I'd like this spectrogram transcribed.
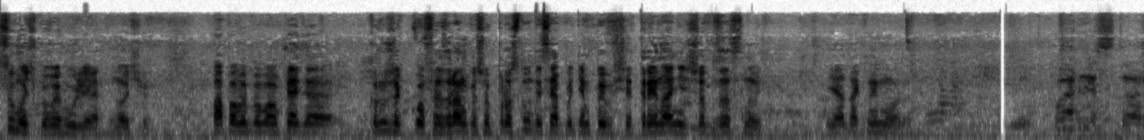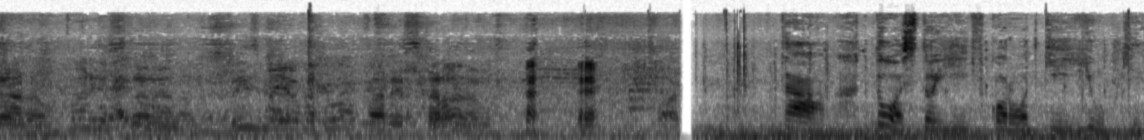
сумочку вигулює ночі. Папа випивав 5 кружок кофе зранку, щоб проснутися, а потім пив ще 3 на ніч, щоб заснути. Я так не можу. По ресторанам, по ресторанам. Жизнь моя пошла по ресторанам. Так, хто стоїть в короткій юбці?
